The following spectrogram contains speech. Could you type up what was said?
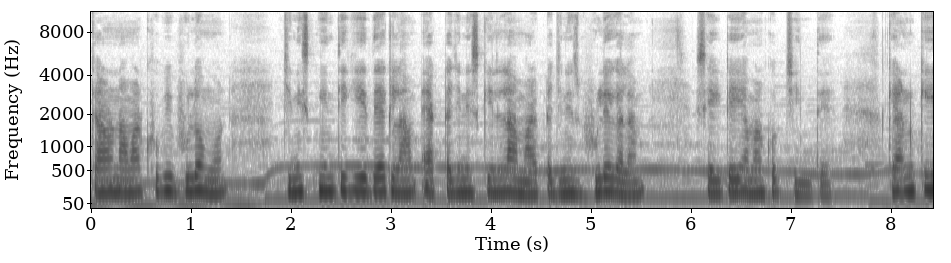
কারণ আমার খুবই ভুলো মন জিনিস কিনতে গিয়ে দেখলাম, একটা জিনিস কিনলাম আর একটা জিনিস ভুলে গেলাম, সেইটাই আমার খুব চিনতে। কারণ কি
